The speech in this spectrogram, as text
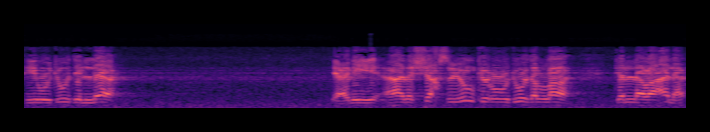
في وجود الله. يعني هذا الشخص ينكر وجود الله جل وعلا.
